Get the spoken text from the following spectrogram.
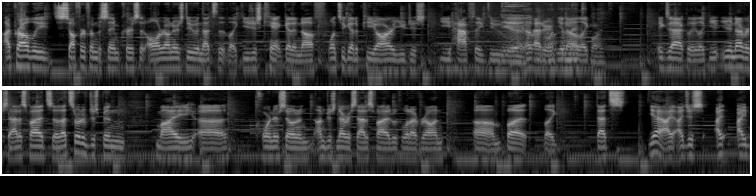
I probably suffer from the same curse that all runners do, and that's that like you just can't get enough. Once you get a PR, you just you have to do Yeah. better. You know, like one. exactly, like you, you're never satisfied. So that's sort of just been my uh, cornerstone, and I'm just never satisfied with what I've run. Um, but like that's yeah, I, I just I I.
